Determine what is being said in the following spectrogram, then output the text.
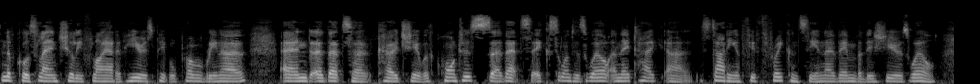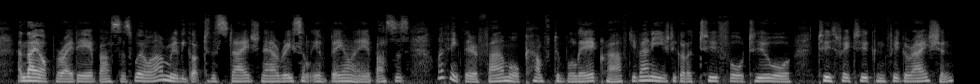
And of course, LanChile fly out of here, as people probably know. And uh, that's a code share with Qantas. So that's excellent as well. And they take, uh, starting a fifth frequency in November this year as well. And they operate Airbus as well. I'm really got to the stage now recently of being on Airbuses. I think they're a far more comfortable aircraft. You've only usually got a 242 or 232 configuration,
